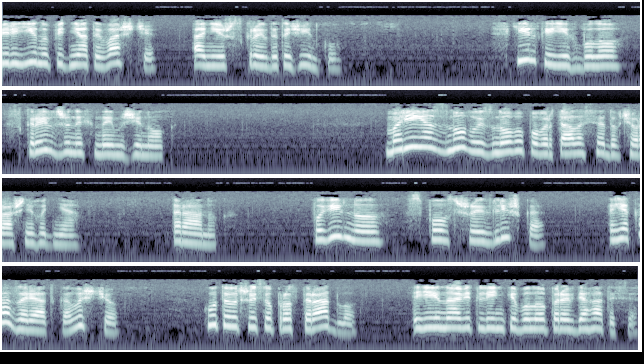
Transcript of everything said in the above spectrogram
пір'їну підняти важче, аніж скривдити жінку. Скільки їх було скривджених ним жінок. Марія знову і знову поверталася до вчорашнього дня. Ранок, повільно сповзши з ліжка, яка зарядка, ви що? Кутаючись у простирадло, їй навіть ліньки було перевдягатися.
